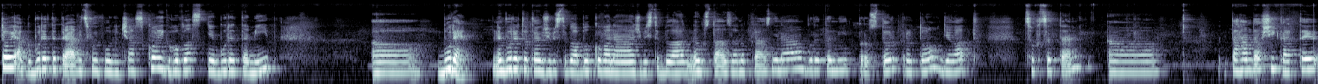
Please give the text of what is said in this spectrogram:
to, jak budete trávit svůj volný čas, kolik ho vlastně budete mít, bude. Nebude to tak, že byste byla blokovaná, že byste byla neustále zaneprázdněná, budete mít prostor pro to dělat, co chcete. Uh, tahám další karty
